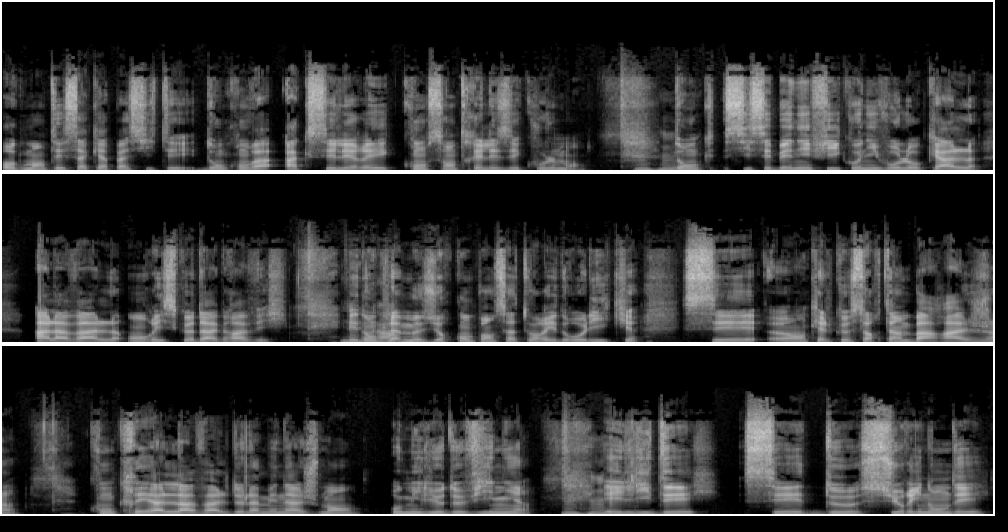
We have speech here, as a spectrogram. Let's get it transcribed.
augmenter sa capacité. Donc on va accélérer, concentrer les écoulements. Mhm. Donc si c'est bénéfique au niveau local, à l'aval, on risque d'aggraver. Et donc la mesure compensatoire hydraulique, c'est euh, en quelque sorte un barrage qu'on crée à l'aval de l'aménagement, au milieu de vignes. Mhm. Et l'idée, c'est de surinonder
